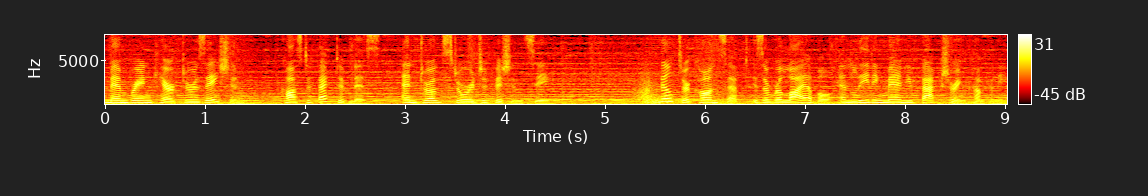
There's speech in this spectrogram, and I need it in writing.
membrane characterization, cost effectiveness, and drug storage efficiency. Filter Concept is a reliable and leading manufacturing company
